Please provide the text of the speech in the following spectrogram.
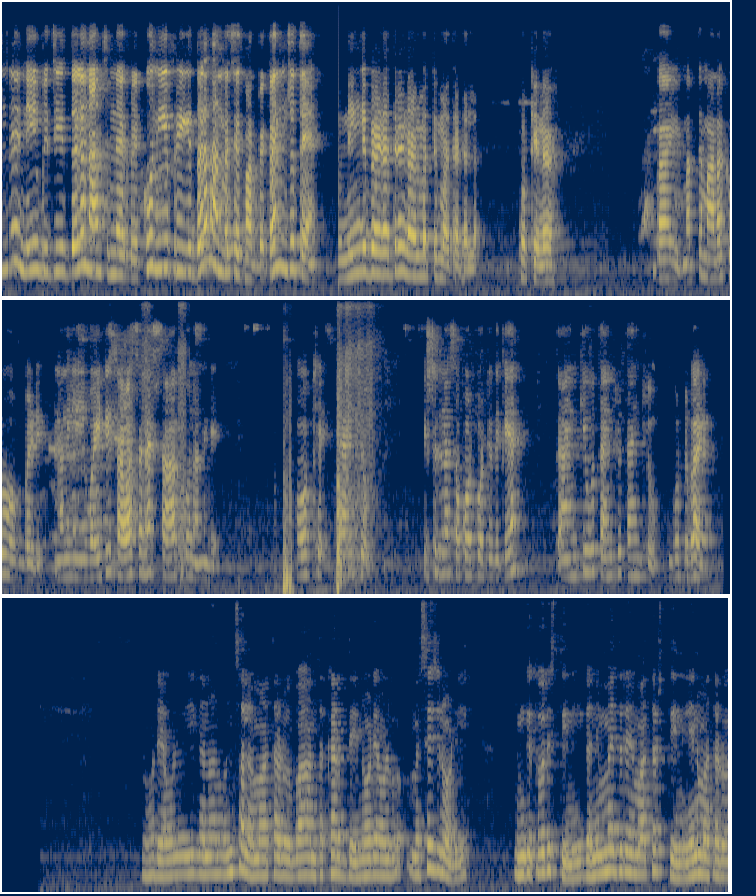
ಅಂದ್ರೆ ನೀವ್ ಬಿಜಿ ಇದ್ದಾಗ ನಾನ್ ಸುಮ್ನೆ ಇರ್ಬೇಕು ನೀವ್ ಫ್ರೀ ಇದ್ದಾಗ ನಾನ್ ಮೆಸೇಜ್ ಮಾಡ್ಬೇಕಾ ನಿಮ್ ಜೊತೆ? ನಿಂಗೆ ಬೇಡ ಅಂದ್ರೆ ನಾನ್ ಮತ್ತೆ ಮಾತಾಡಲ್ಲ. ಓಕೆನಾ ಬಾಯ್ ಮತ್ತೆ ಮಾಡಕ್ ಹೋಗ್ಬೇಡಿ. ನನಗೆ ಈ ವೈಟಿ ಸವಾಸನೆ ಸಾಕು ನನಗೆ. ಓಕೆ ಥ್ಯಾಂಕ್ ಯು ಇಷ್ಟು ದಿನ ಸಪೋರ್ಟ್ ಕೊಟ್ಟಿದ್ದಕ್ಕೆ thank you thank you thank you good bye ನೋಡಿ ಅವಳು ಈಗ ನಾನು ಒಂದ್ಸಲ ಮಾತಾಡುವ ಬಾ ಅಂತ ಕರೆದೆ. ನೋಡಿ ಅವಳು ಮೆಸೇಜ್ ನೋಡಿ. ನಿಮಗೆ ತೋರಿಸ್ತೀನಿ. ಈಗ ನಿಮ್ಮ ಎದುರೇ ಮಾತಾಡ್ತೀನಿ ಏನು ಮಾತಾಡುವ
